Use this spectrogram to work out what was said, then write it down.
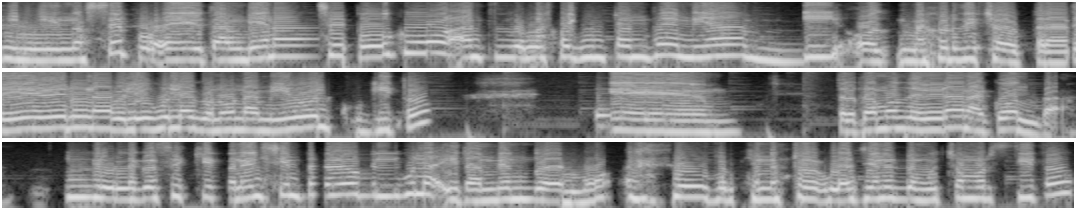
Y no sé, pues, eh, también hace poco, antes de la fucking pandemia, vi, o mejor dicho, traté de ver una película con un amigo, el Cuquito. Eh, tratamos de ver Anaconda. La cosa es que con él siempre veo películas y también duermo, porque nuestra relación es de mucho amorcito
